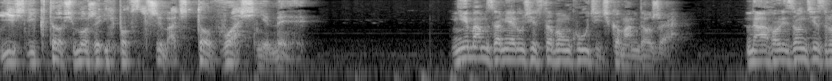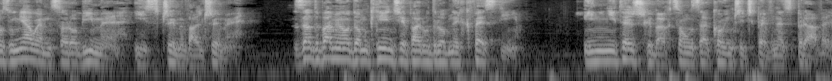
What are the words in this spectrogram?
Jeśli ktoś może ich powstrzymać, to właśnie my. Nie mam zamiaru się z tobą kłócić, komandorze. Na horyzoncie zrozumiałem, co robimy i z czym walczymy. Zadbamy o domknięcie paru drobnych kwestii. Inni też chyba chcą zakończyć pewne sprawy.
